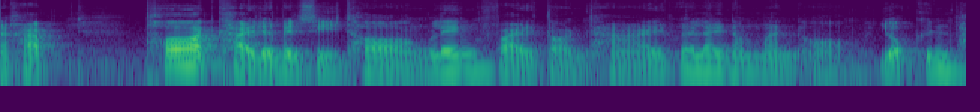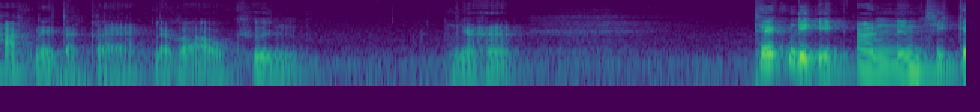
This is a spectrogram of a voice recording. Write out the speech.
นะครับ ทอดไข่จนเป็นสีทองเร่งไฟตอนท้ายเพื่อไล่น้ำมันออก ยกขึ้นพักในตะแกรงแล้วก็เอาขึ้นนะฮะ เทคนิคอีกอันหนึ่งที่แก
